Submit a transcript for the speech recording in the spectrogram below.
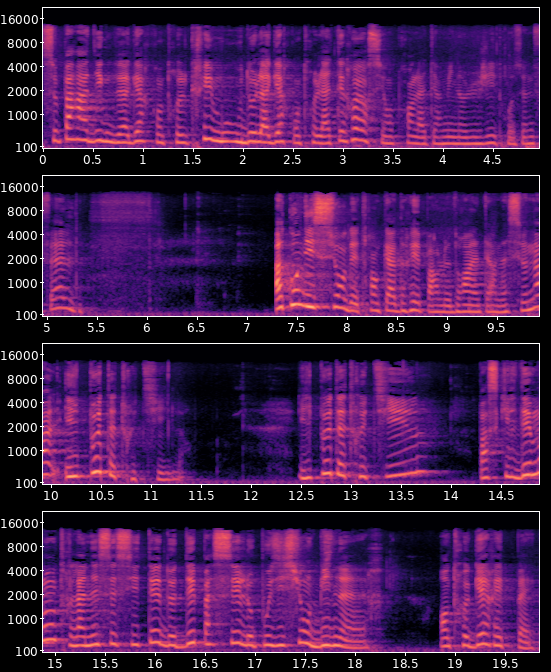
ce paradigme de la guerre contre le crime ou de la guerre contre la terreur, si on prend la terminologie de Rosenfeld, à condition d'être encadré par le droit international, il peut être utile. Il peut être utile parce qu'il démontre la nécessité de dépasser l'opposition binaire entre guerre et paix,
